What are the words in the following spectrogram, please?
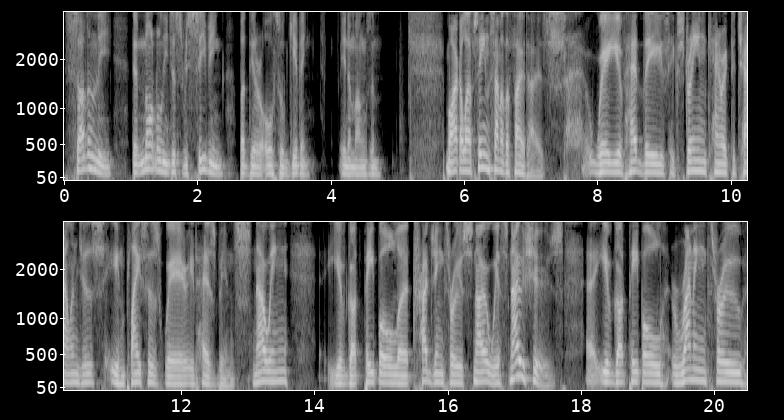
suddenly they're not only just receiving, but they're also giving in amongst them. Michael, I've seen some of the photos where you've had these extreme character challenges in places where it has been snowing. You've got people uh, trudging through snow with snowshoes. Uh, you've got people running through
